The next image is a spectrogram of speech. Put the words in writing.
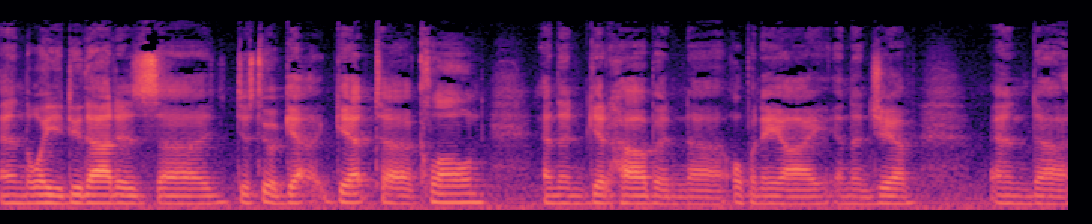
and the way you do that is uh, just do a get git uh, clone and then GitHub and uh, OpenAI, and then Gym, and uh,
